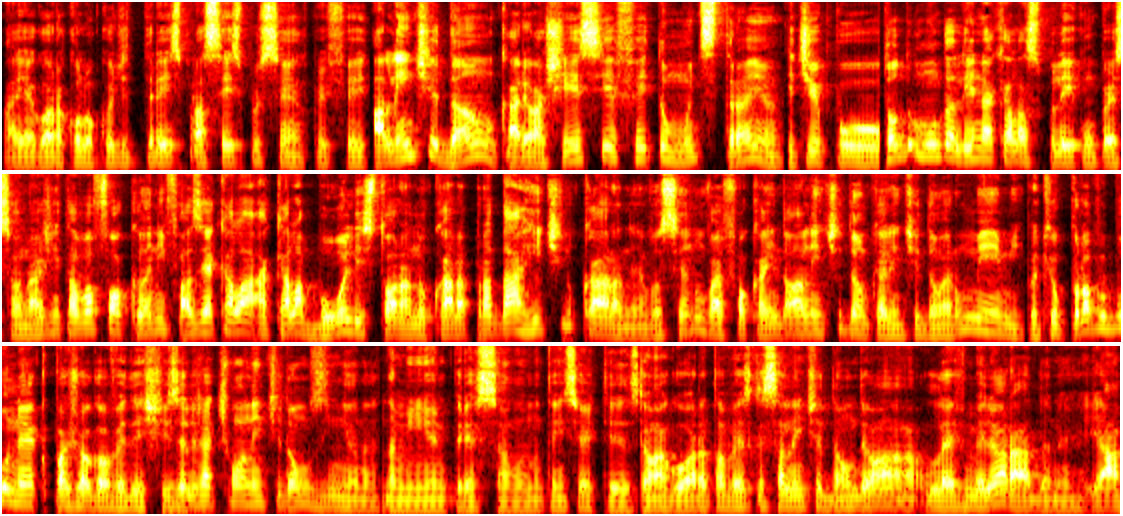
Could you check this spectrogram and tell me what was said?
Aí agora colocou de 3 para 6%, perfeito. A lentidão, cara, eu achei esse efeito muito estranho. Que tipo, todo mundo ali naquelas play com o personagem tava focando em fazer aquela, aquela bolha estourar no cara para dar hit no cara, né? Você não vai focar dar uma lentidão, porque a lentidão era um meme. Porque o próprio boneco para jogar o VDX, ele já tinha uma lentidãozinha, né? Na minha impressão, eu não tenho certeza. Então agora talvez que essa lentidão deu uma leve melhorada, né? E a,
